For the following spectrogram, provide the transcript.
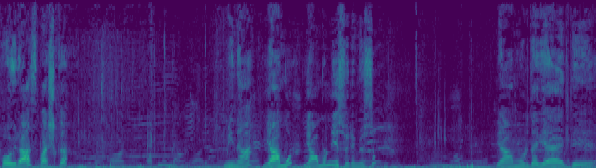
Poyraz başka? Mina, Yağmur. Yağmur niye söylemiyorsun? Yağmur da geldi.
